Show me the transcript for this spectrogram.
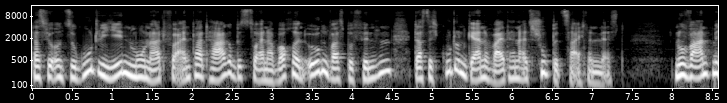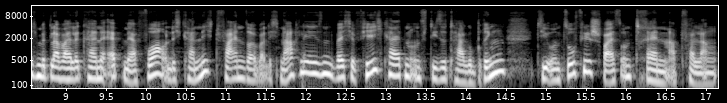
dass wir uns so gut wie jeden Monat für ein paar Tage bis zu einer Woche in irgendwas befinden, das sich gut und gerne weiterhin als Schub bezeichnen lässt. Nur warnt mich mittlerweile keine App mehr vor und ich kann nicht fein säuberlich nachlesen, welche Fähigkeiten uns diese Tage bringen, die uns so viel Schweiß und Tränen abverlangen.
